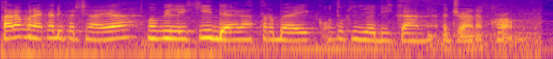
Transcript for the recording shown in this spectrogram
Karena mereka dipercaya memiliki darah terbaik untuk dijadikan adrenochrome.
